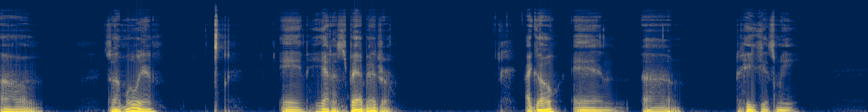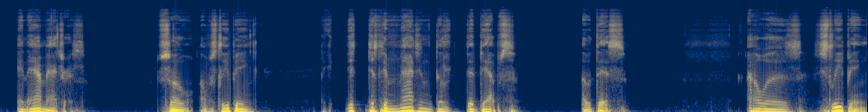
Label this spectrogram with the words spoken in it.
Um, so I move in, and he had a spare bedroom. I go and um, he gives me an air mattress. So I'm sleeping. Just, just imagine the, the depths of this. I was sleeping.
